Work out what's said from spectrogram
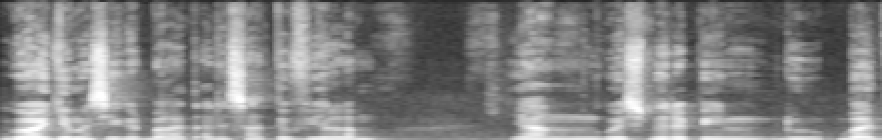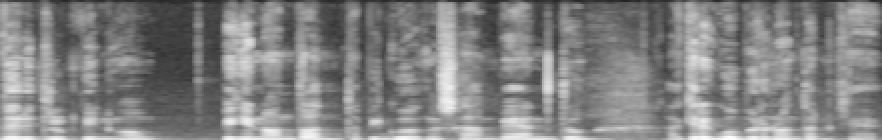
Gue aja masih inget banget ada satu film yang gue sebenarnya pingin dari dulu pingin pingin nonton tapi gue kesampaian itu akhirnya gue baru nonton kayak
